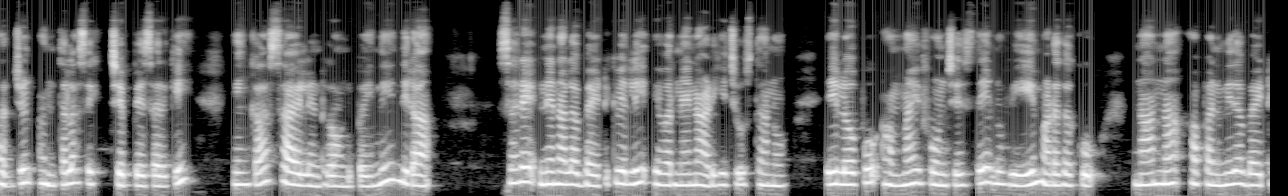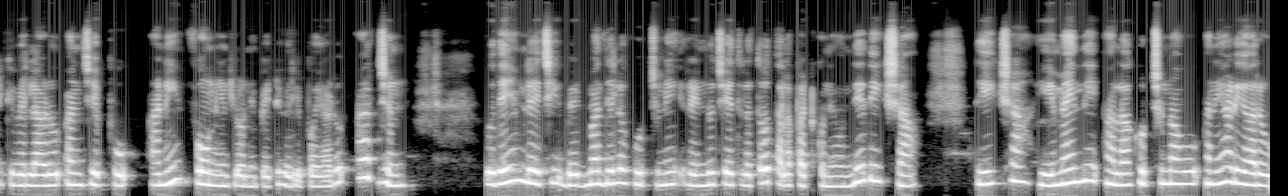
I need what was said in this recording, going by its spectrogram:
అర్జున్ అంతలా చెప్పేసరికి ఇంకా సైలెంట్గా ఉండిపోయింది ఇందిరా. సరే నేను అలా బయటికి వెళ్ళి ఎవరినైనా అడిగి చూస్తాను. ఈలోపు అమ్మాయి ఫోన్ చేస్తే నువ్వేం అడగకు. నాన్న ఆ పని మీద బయటికి వెళ్ళాడు అని చెప్పు అని ఫోన్ ఇంట్లోనే పెట్టి వెళ్ళిపోయాడు అర్జున్. ఉదయం లేచి బెడ్ మధ్యలో కూర్చుని రెండు చేతులతో తల పట్టుకుని ఉంది దీక్ష. దీక్ష ఏమైంది? అలా కూర్చున్నావు? అని అడిగారు.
